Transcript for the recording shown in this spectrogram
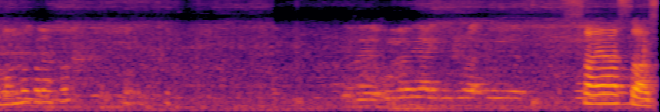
বন্ধ করে রাখো। Soya sauce.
